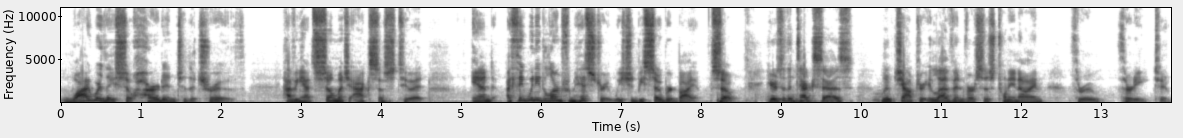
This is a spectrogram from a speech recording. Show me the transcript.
why were they so hardened to the truth? Having had so much access to it. And I think we need to learn from history. We should be sobered by it. So here's what the text says Luke chapter 11, verses 29 through 32.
